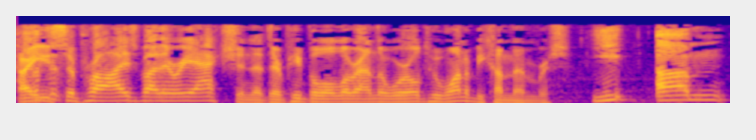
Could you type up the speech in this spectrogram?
Are But you the- surprised by the reaction that there are people all around the world who want to become members? Ye- um,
